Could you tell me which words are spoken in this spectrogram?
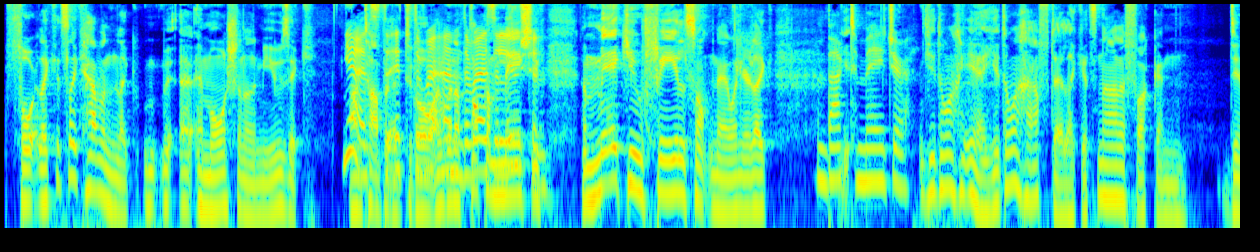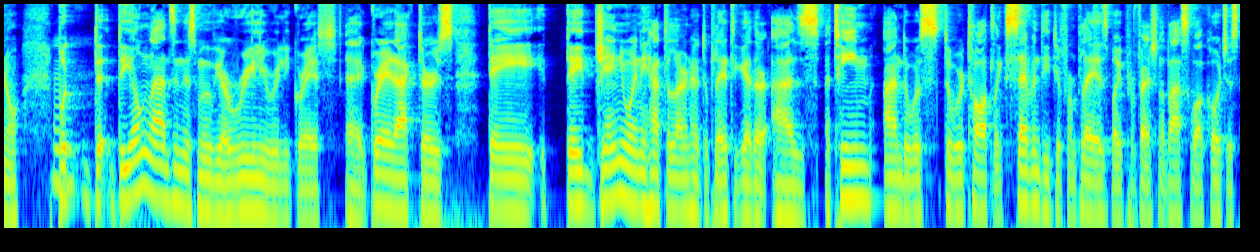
for like it's like having like m- uh, emotional music Yeah, on it's top the- of it it's to the go. re- I'm and gonna the fucking resolution. make you and make you feel something now, and you're like. And back to major. you don't yeah you don't have to like it's not a fucking you know Hmm. but the, the young lads in this movie are really really great uh, great actors they they genuinely had to learn how to play together as a team and there was they were taught like 70 different plays by professional basketball coaches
